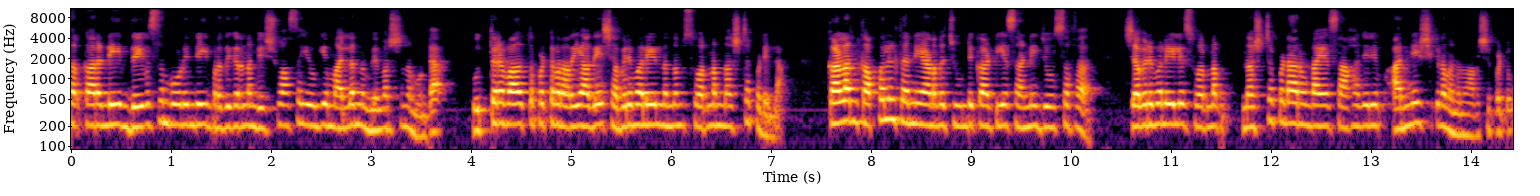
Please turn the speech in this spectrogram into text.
സർക്കാരിന്റെയും ദേവസ്വം ബോർഡിന്റെയും പ്രതികരണം വിശ്വാസയോഗ്യമല്ലെന്നും വിമർശനമുണ്ട്. ഉത്തരവാദിത്തപ്പെട്ടവർ അറിയാതെ ശബരിമലയിൽ നിന്നും സ്വർണം നഷ്ടപ്പെടില്ല. കള്ളൻ കപ്പലിൽ തന്നെയാണെന്ന് ചൂണ്ടിക്കാട്ടിയ സണ്ണി ജോസഫ് ശബരിമലയിലെ സ്വർണം നഷ്ടപ്പെടാനുണ്ടായ സാഹചര്യം അന്വേഷിക്കണമെന്നും ആവശ്യപ്പെട്ടു.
